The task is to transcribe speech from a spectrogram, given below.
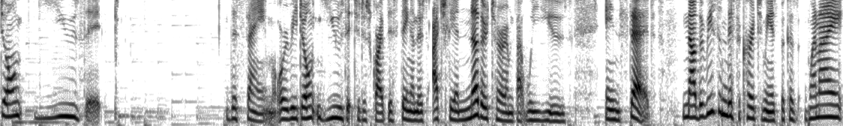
don't use it the same or we don't use it to describe this thing and there's actually another term that we use instead. Now the reason this occurred to me is because when i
